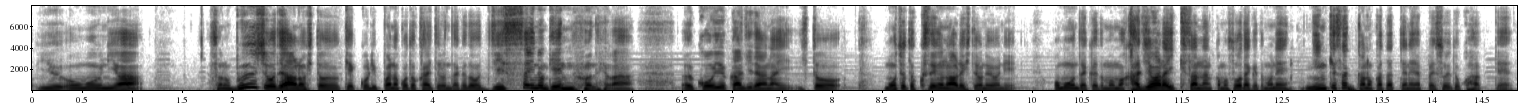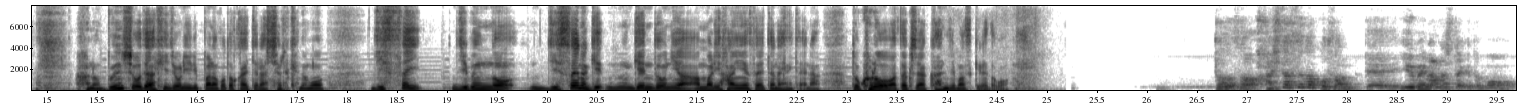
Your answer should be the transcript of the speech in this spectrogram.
言う思うにはその文章ではあの人結構立派なこと書いてるんだけど実際の言動ではこういう感じではない人もうちょっと癖のある人のように思うんだけども、まあ、梶原一騎さんなんかもそうだけどもね人気作家の方っていうのはやっぱりそういうとこあってあの文章では非常に立派なことを書いてらっしゃるけども実際自分の実際の言動にはあんまり反映されてないみたいな ところを私は感じますけれども。たださ橋田壽賀子さんって有名な話だけども、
